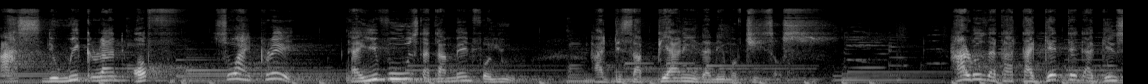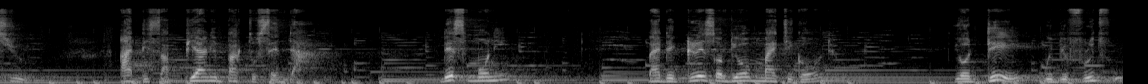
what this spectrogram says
As the week ran off, so I pray the evils that are meant for you are disappearing in the name of Jesus. Arrows that are targeted against you are disappearing back to sender. This morning, by the grace of the Almighty God, your day will be fruitful,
